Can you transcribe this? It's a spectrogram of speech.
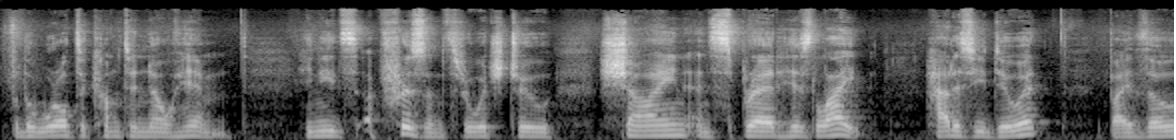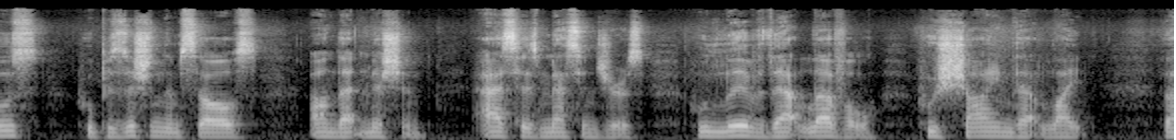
for the world to come to know him. He needs a prism through which to shine and spread his light. How does he do it? By those who position themselves on that mission as his messengers, who live that level, who shine that light. We're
